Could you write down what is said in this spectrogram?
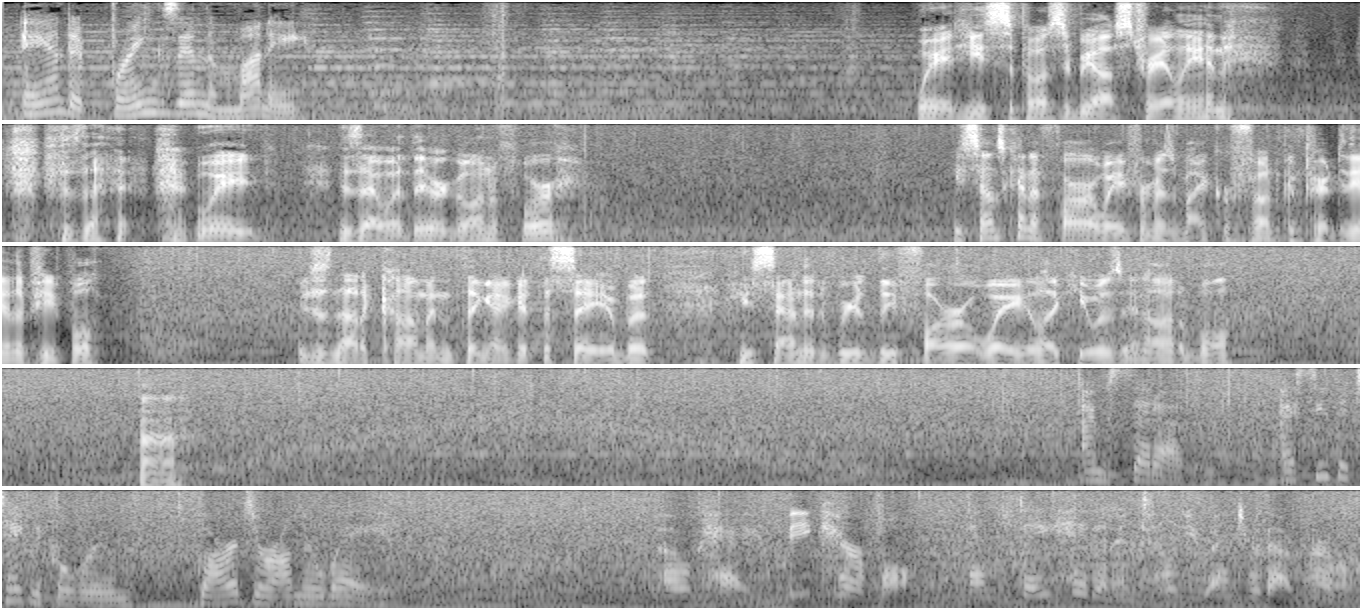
And it brings in the money. Wait, he's supposed to be Australian? is that wait, is that what they were going for? He sounds kind of far away from his microphone compared to the other people. Which is not a common thing I get to say, but he sounded weirdly far away, like he was inaudible. Huh. I'm set up. I see the technical room. Guards are on their way. Okay, be careful and stay hidden until you enter that room.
